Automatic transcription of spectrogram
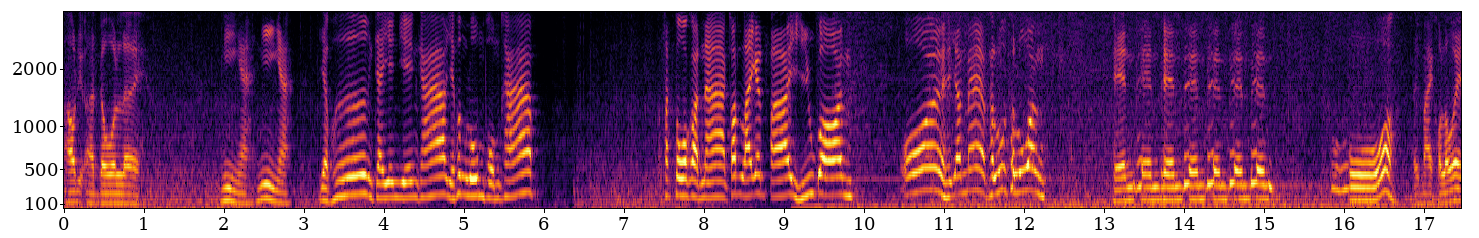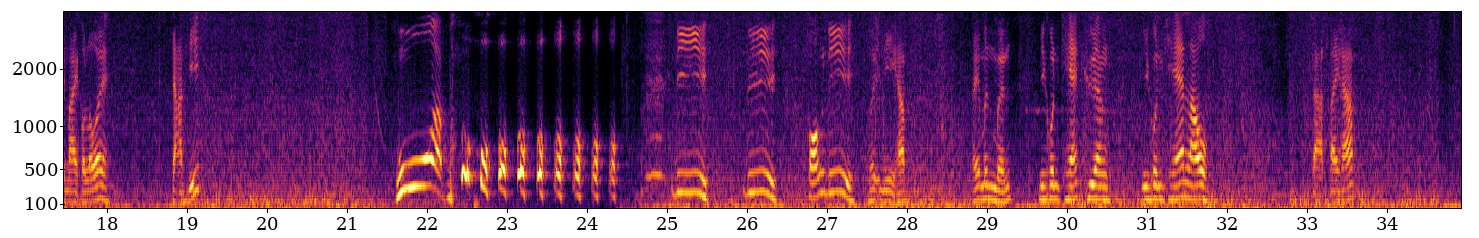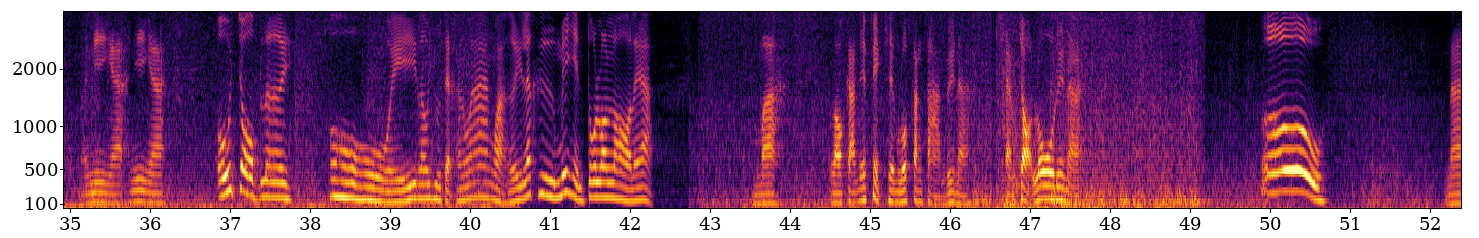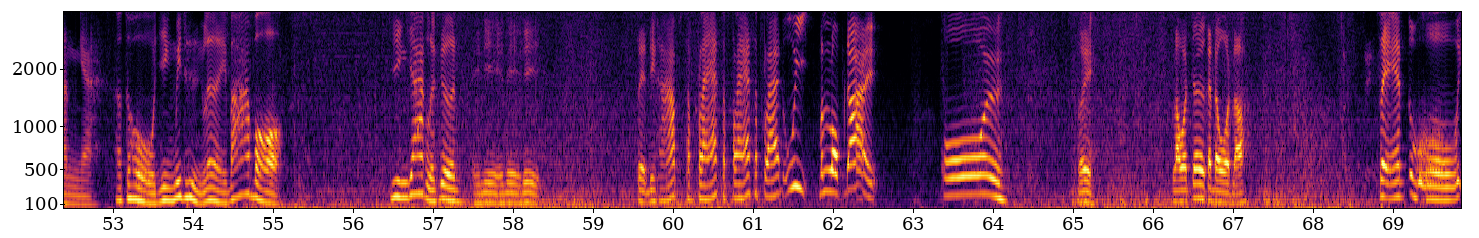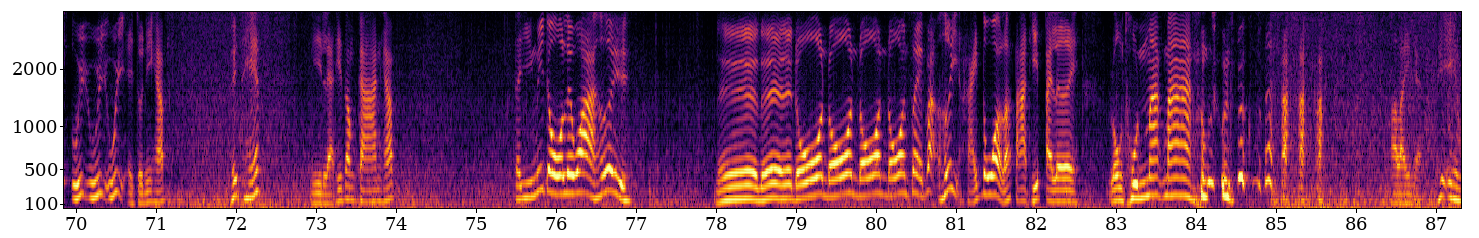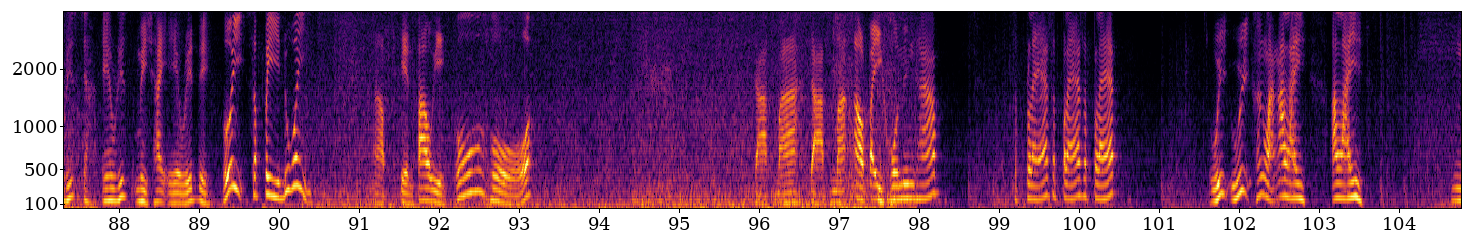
เอาดิอะโดนเลย นี่ไง นี่ไง อย่าเพิ่งใจเย็นๆครับ อย่าเพิ่งลุมผมครับ สักตัวก่อนนะก็ไลค์กันไปหิวก่อน โอ้ยยันแม่ทะลุทะลวง เพนเพนเพนเพนเพนเพนเพนโอ้โหไปไมค์เขาแล้วเว้ยไมค์เขาแล้วเว้ยจัดดิหวบดีดีของดีเฮ้ยนี่ครับเฮ้ยมันเหมือนมีคนแค้นเคือง มีคนแค้นเราจัดไปครับนี่ไงนี่ไงโอ้จบเลย โอ้ยเราอยู่แต่ข้างล่างว่ะเฮ้ยแล้วคือไม่เห็นตัวหล่อๆเลยอะมาเราการเอฟเฟกต์เชิงลบต่างๆด้วยนะแถมเจาะโล่ด้วยนะ โอ้นั่นไงโอ้โถยิงไม่ถึงเลยบ้าบอ ยิงยากเหลือเกินไอ้นี่ไอ้นี่นี่เสร็จดีครับสเปลชสเปลชสเปลชอุ้ยมันหลบได้ โอ้ย เฮ้ย เราเจอกระโดดเหรอ เสร็จโอ้โหอุ้ยอุ้ยอุ้ยไอตัวนี้ครับเฮ้ยเทสนี่แหละที่ต้องการครับ แต่ยิงไม่โดนเลยว่ะเฮ้ยเน่เน่โดนโดนโดนโดนเสร็จปะเฮ้ยหายตัวเหรอตาทิพย์ไปเลย ลงทุนมากมากลงทุนมากมากอะไรเนี่ยเฮ้ยเอริสอะเอริสไม่ใช่เอริสดิเฮ้ยสปีดด้วยอะเปลี่ยนเป้าอีก โอ้โหจัดมาจัดมาเอาไปอีกคนนึงครับ สเปลสเปลสเปลสอุ้ยอุ้ยข้างหลังอะไรอะไร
